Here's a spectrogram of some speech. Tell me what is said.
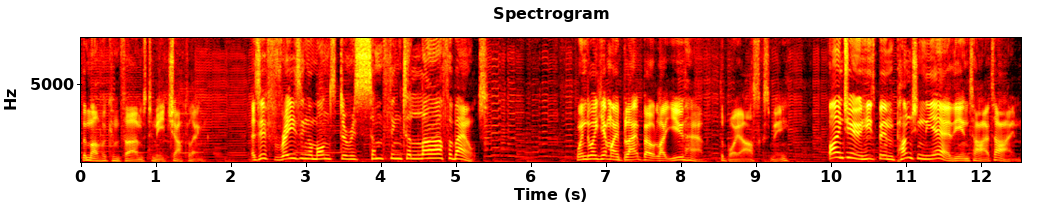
the mother confirms to me, chuckling. As if raising a monster is something to laugh about. When do I get my black belt like you have? The boy asks me. Mind you, he's been punching the air the entire time.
